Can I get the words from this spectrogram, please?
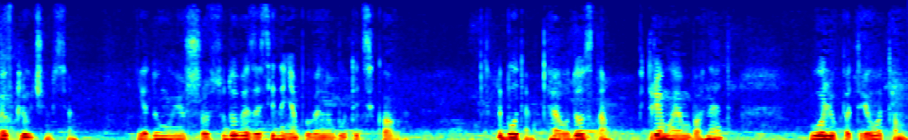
ми включимося. Я думаю, що судове засідання повинно бути цікаве. І буде. Геодоста. Підтримуємо багнет, волю патріотам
